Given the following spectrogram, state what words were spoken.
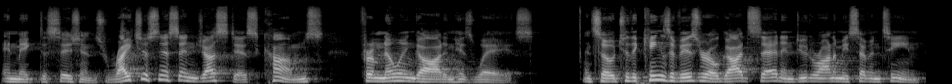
and make decisions. Righteousness and justice comes from knowing God and his ways. And so to the kings of Israel, God said in Deuteronomy 17,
